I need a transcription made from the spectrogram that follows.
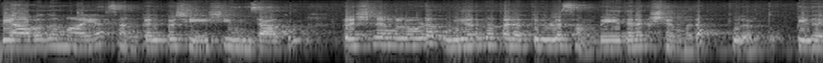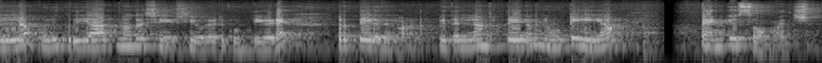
വ്യാപകമായ സങ്കല്പശേഷി ഉണ്ടാകും. പ്രശ്നങ്ങളോട് ഉയർന്ന തലത്തിലുള്ള സംവേദനക്ഷമത പുലർത്തും. അപ്പൊ ഇതെല്ലാം ഒരു ക്രിയാത്മക ശേഷിയുള്ള ഒരു കുട്ടിയുടെ പ്രത്യേകതകളാണ്. അപ്പൊ ഇതെല്ലാം പ്രത്യേകം നോട്ട് ചെയ്യാം. താങ്ക് സോ മച്ച്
